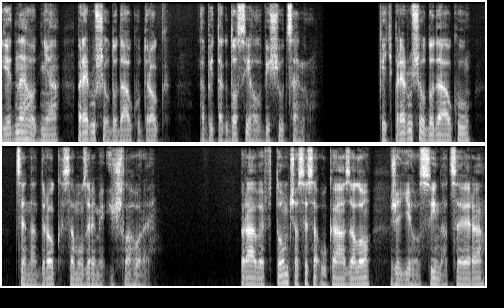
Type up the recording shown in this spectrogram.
Jedného dňa prerušil dodávku drog, aby tak dosiahol vyššiu cenu. Keď prerušil dodávku, cena drog samozrejme išla hore. Práve v tom čase sa ukázalo, že jeho syn a dcéra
